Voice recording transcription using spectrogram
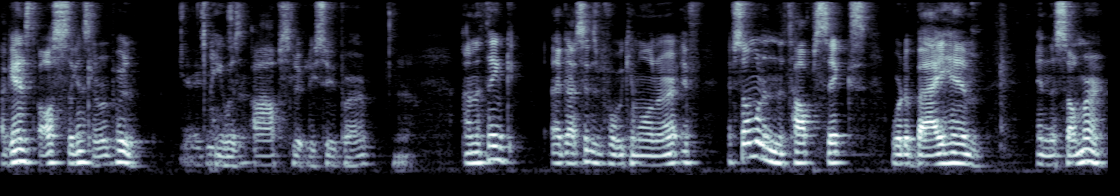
against us, against Liverpool, Yeah, he was absolutely superb. Yeah. And I think, like I said this before we came on air, if if someone in the top six were to buy him in the summer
